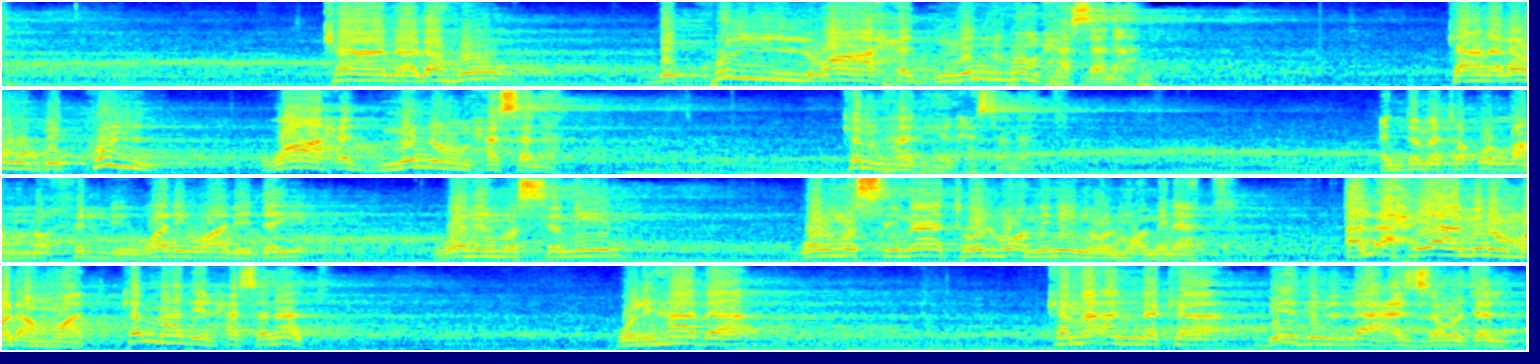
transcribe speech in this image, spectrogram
كان له بكل واحد منهم حسنة. كان له بكل واحد منهم حسنة. كم هذه الحسنات؟ عندما تقول اللهم اغفر لي ولوالدي وللمسلمين والمسلمات والمؤمنين والمؤمنات. الأحياء منهم والأموات. كم هذه الحسنات؟ ولهذا كما أنك بإذن الله عز وجل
